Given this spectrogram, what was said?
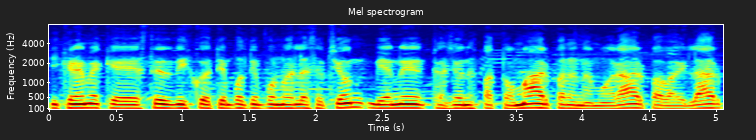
y créeme que este disco de Tiempo al Tiempo no es la excepción. Viene canciones para tomar, para enamorar, para bailar,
